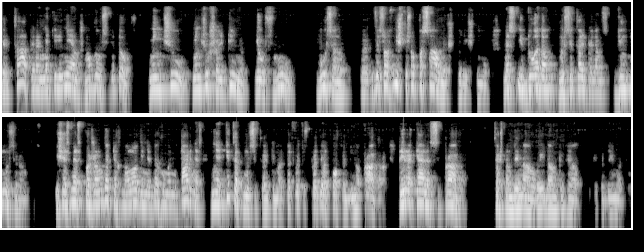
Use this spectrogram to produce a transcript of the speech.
ir ką, tai yra netyrinėjom žmogaus vidaus, minčių, minčių šaltinių, jausmų, būsenų, e, visos ištiso pasaulio šitų reiškinių. Mes įduodam nusikaltėliams ginklus į rankas. Iš esmės pažanga technologinė be humanitarnės ne tik kad nusikaltimas, bet vat jūs pradėjot pokalbį nuo pragaro. Tai yra kelias į pragarą. Kas tam dainavo, Way Down to Hell, tokia daina buvo.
